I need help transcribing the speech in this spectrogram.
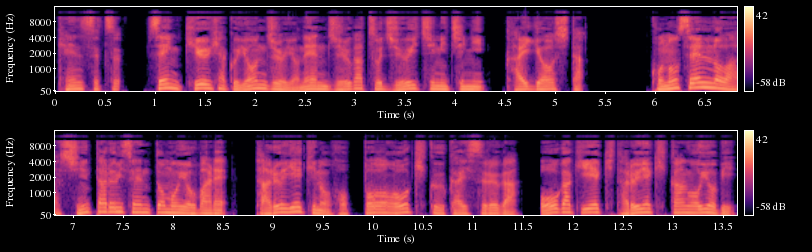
建設。1944年10月11日に開業した。この線路は新樽井線とも呼ばれ、樽井駅の北方を大きく迂回するが、大垣駅樽井駅間及び、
